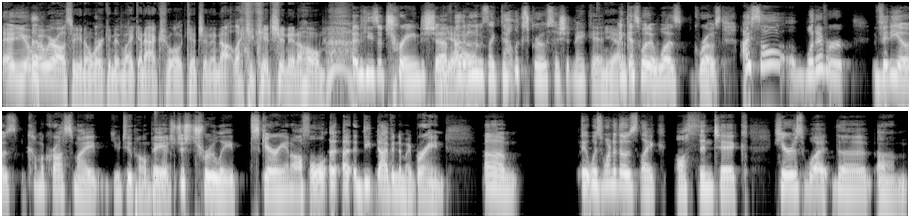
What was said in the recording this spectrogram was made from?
and you- but we're also you know working in like an actual kitchen and not like a kitchen in a home. and he's a trained chef. Yeah. I literally was like, that looks gross. I should make it. Yeah. And guess what? It was gross. I saw whatever videos come across my YouTube homepage, Yeah. just truly scary and awful. A, a- deep dive into my brain. Um, it was one of those like authentic. Here's what the um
